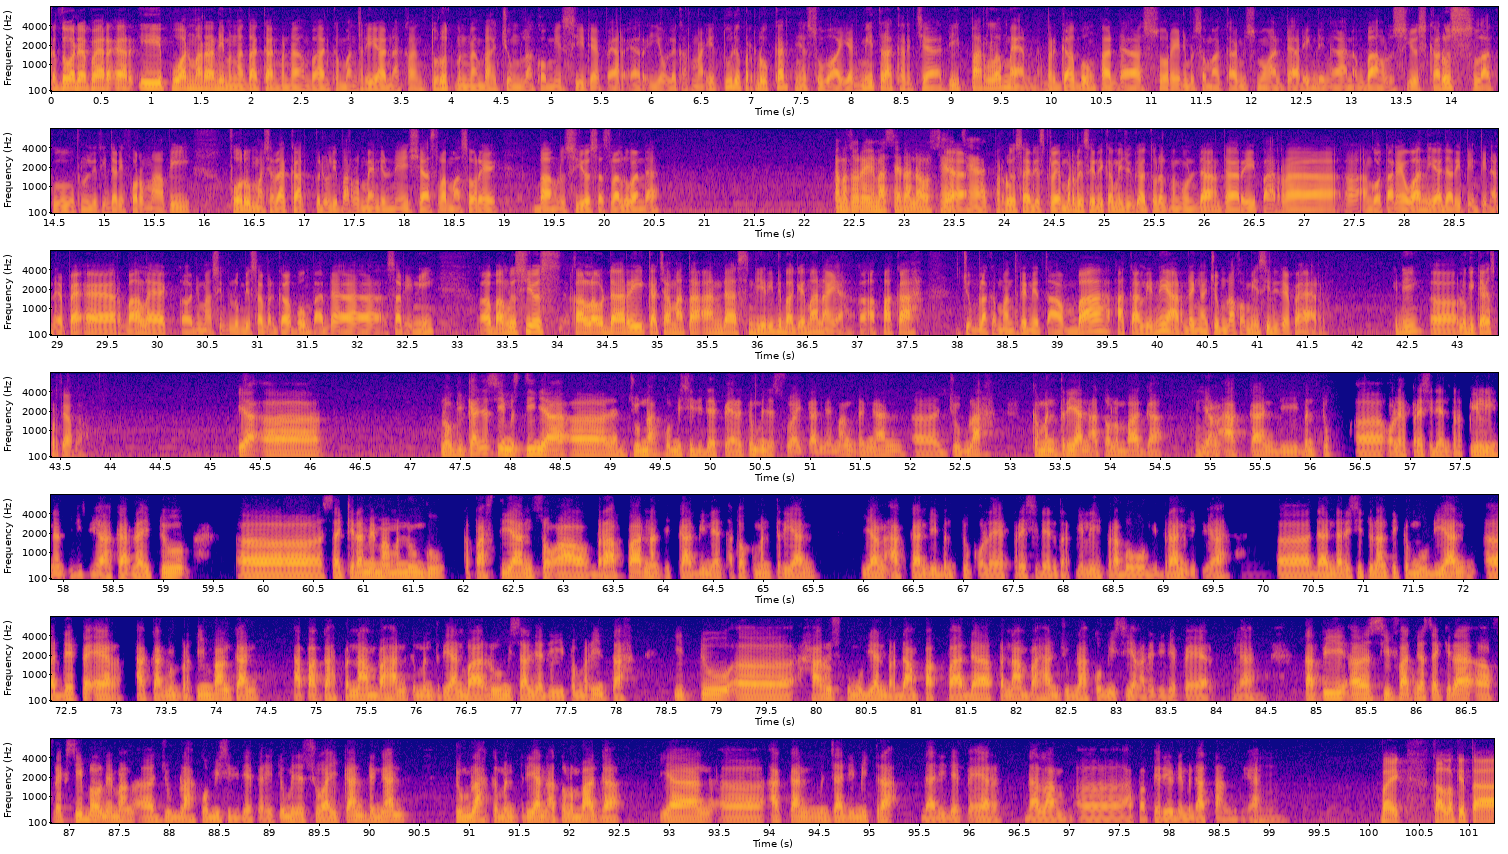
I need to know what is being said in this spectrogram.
ketua dpr ri puan maharani mengatakan penambahan kementerian akan turut menambah jumlah komisi dpr ri oleh karena itu diperlukan penyesuaian mitra kerja di parlemen. Bergabung pada sore ini bersama kami semuanya daring dengan bang lusius karus selaku peneliti dari formapi forum masyarakat peduli parlemen indonesia. Selamat sore bang lusius. Selalu anda Selamat sore Mas Serano, sehat-sehat. Ya, perlu saya disclaimer di sini kami juga turut mengundang dari para uh, anggota dewan ya dari pimpinan DPR, Balek, uh, ini masih belum bisa bergabung pada saat ini. Uh, Bang Lusius, kalau dari kacamata Anda sendiri ini bagaimana ya? Uh, apakah jumlah kementerian ditambah akan linear dengan jumlah komisi di DPR? Ini uh, logikanya seperti apa? Ya, uh, logikanya sih mestinya uh, jumlah komisi di dpr itu menyesuaikan memang dengan uh, jumlah kementerian atau lembaga hmm. yang akan dibentuk uh, oleh presiden terpilih nanti gitu ya. Karena itu uh, saya kira memang menunggu kepastian soal berapa nanti kabinet atau kementerian yang akan dibentuk oleh presiden terpilih Prabowo Gibran gitu ya. Uh, dan dari situ nanti kemudian uh, DPR akan mempertimbangkan apakah penambahan kementerian baru misalnya di pemerintah itu uh, harus kemudian berdampak pada penambahan jumlah komisi yang ada di DPR ya. Hmm. Tapi uh, sifatnya saya kira uh, fleksibel memang uh, jumlah komisi di DPR itu menyesuaikan dengan jumlah kementerian atau lembaga yang uh, akan menjadi mitra dari DPR dalam uh, apa periode mendatang gitu ya. Hmm. Baik, kalau kita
